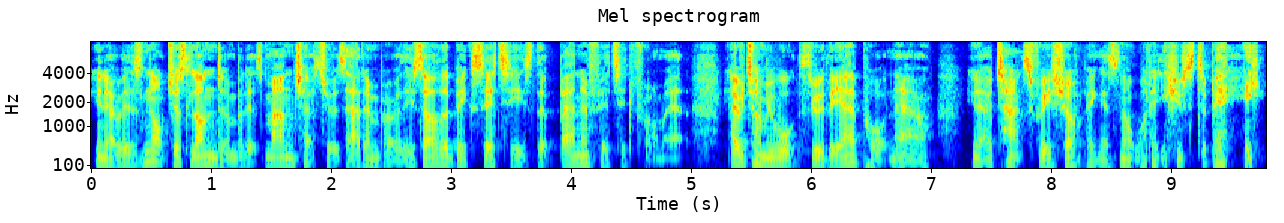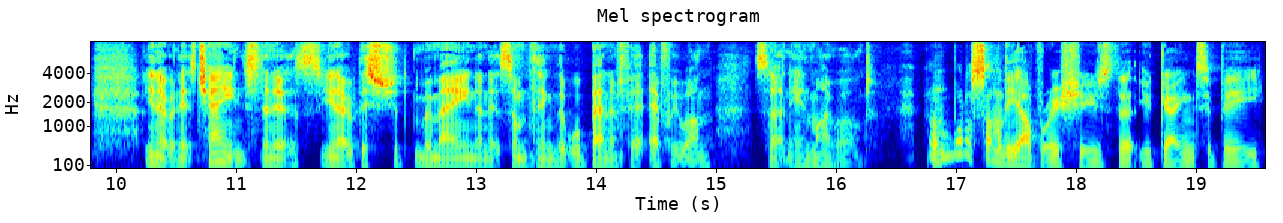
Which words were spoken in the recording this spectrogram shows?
you know, it's not just London, but it's Manchester, it's Edinburgh, these other big cities that benefited from it. Every time you walk through the airport now, you know, tax free shopping is not what it used to be, you know, and it's changed. And it's, you know, this should remain and it's something that will benefit everyone, certainly in my world. And what are some of the other issues that you're going to be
